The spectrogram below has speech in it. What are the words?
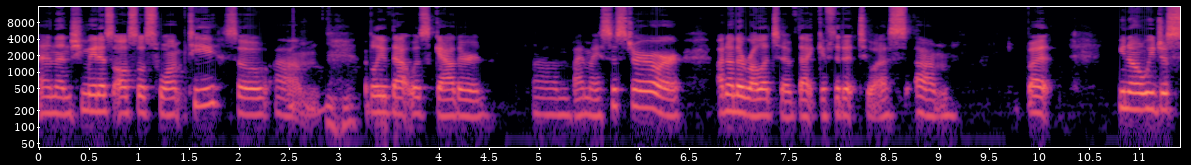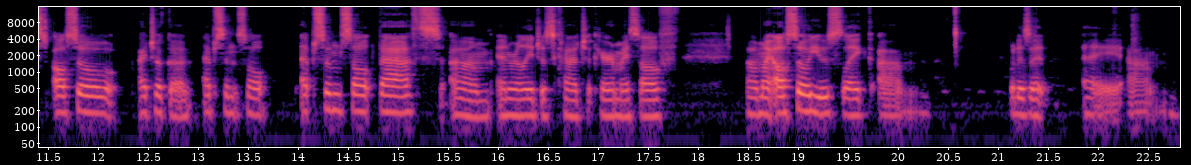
And then she made us also swamp tea. So um, mm-hmm. I believe that was gathered um, by my sister or another relative that gifted it to us. Um, but you know, we just also I took a Epsom salt Epsom salt baths and really just kind of took care of myself. I also used like um, what is it a um,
